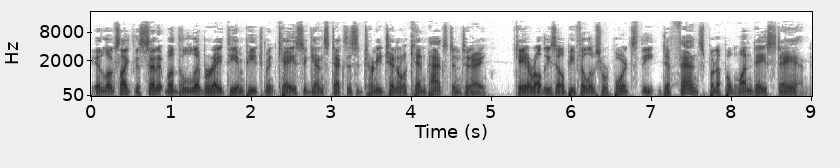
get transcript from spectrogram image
It looks like the Senate will deliberate the impeachment case against Texas Attorney General Ken Paxton today. KRLD's LP Phillips reports the defense put up a one day stand.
